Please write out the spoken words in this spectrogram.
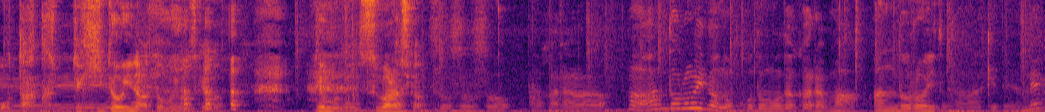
オタクってひどいなと思いますけど。でもね素晴らしかった。そうそうそう。だからまあアンドロイドの子供だからまあアンドロイドなわけだよね、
